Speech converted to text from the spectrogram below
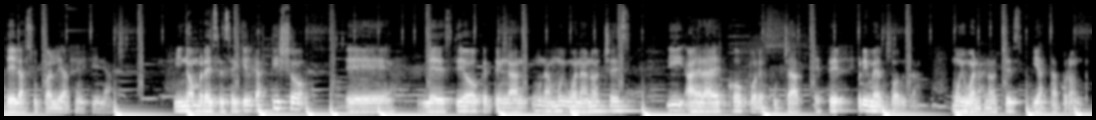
de la Superliga Argentina. Mi nombre es Ezequiel Castillo, eh, le deseo que tengan una muy buena noche y agradezco por escuchar este primer podcast. Muy buenas noches y hasta pronto.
